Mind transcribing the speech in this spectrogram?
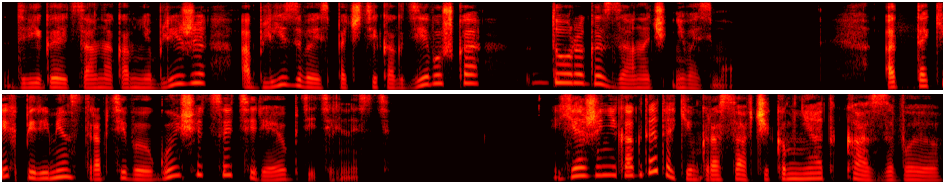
Двигается она ко мне ближе, облизываясь почти как девушка, дорого за ночь не возьму. От таких перемен строптивой угонщицы теряю бдительность. «Я же никогда таким красавчикам не отказываю!»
